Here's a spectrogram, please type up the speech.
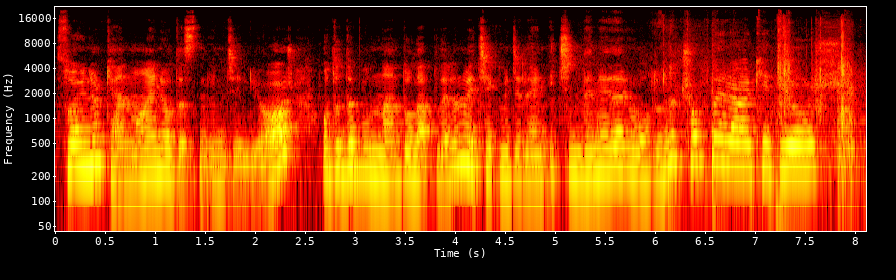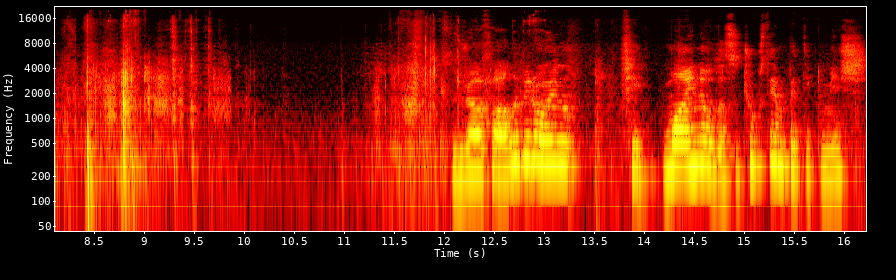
Soyunurken muayene odasını inceliyor. Odada bulunan dolapların ve çekmecelerin içinde neler olduğunu çok merak ediyor. Zürafalı bir oyun şey, muayene odası çok sempatikmiş.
